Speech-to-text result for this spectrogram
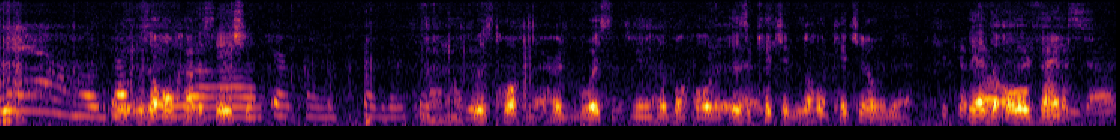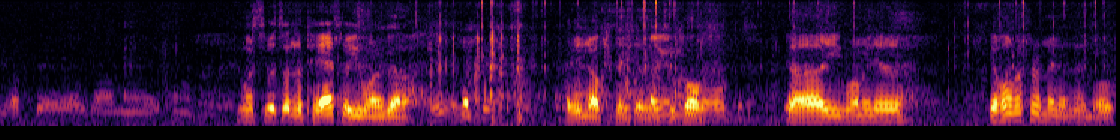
there. Yeah. It was a whole conversation. Airplane over there I too. don't know, It was talking, I heard voices, me and her both older. There's a kitchen, there's a whole kitchen over there. They had the old vents. Down, up there, or down there, or something. You wanna see what's on the path, or you wanna go? I didn't know, cause they said it was too cold. Uh, you want me to, yeah, hold it for a minute, and then we'll,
